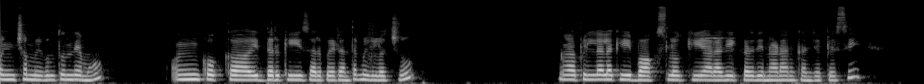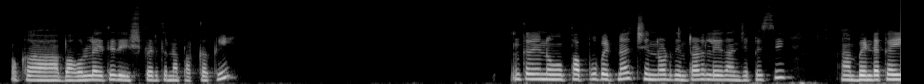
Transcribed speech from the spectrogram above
కొంచెం మిగులుతుందేమో. ఇంకొక ఇద్దరికి సరిపోయేటంత మిగిలొచ్చు. పిల్లలకి బాక్స్లోకి అలాగే ఇక్కడ తినడానికి అని చెప్పేసి ఒక బౌల్లో అయితే తీసి పెడుతున్న పక్కకి. ఇంకా నేను పప్పు పెట్టినా చిన్నోడు తింటాడు లేదని చెప్పేసి బెండకాయ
